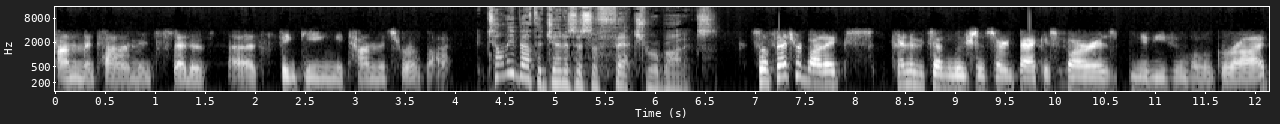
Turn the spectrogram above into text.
automaton instead of a thinking autonomous robot. Tell me about the genesis of Fetch Robotics. So Fetch Robotics, kind of its evolution started back as far as maybe even Willow Garage.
